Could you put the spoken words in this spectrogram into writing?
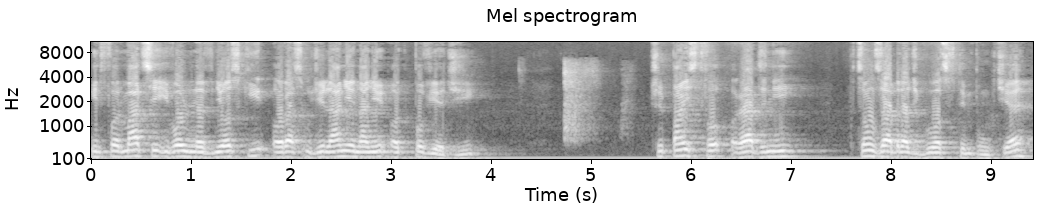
Informacje i wolne wnioski oraz udzielanie na nie odpowiedzi. Czy Państwo radni chcą zabrać głos w tym punkcie?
